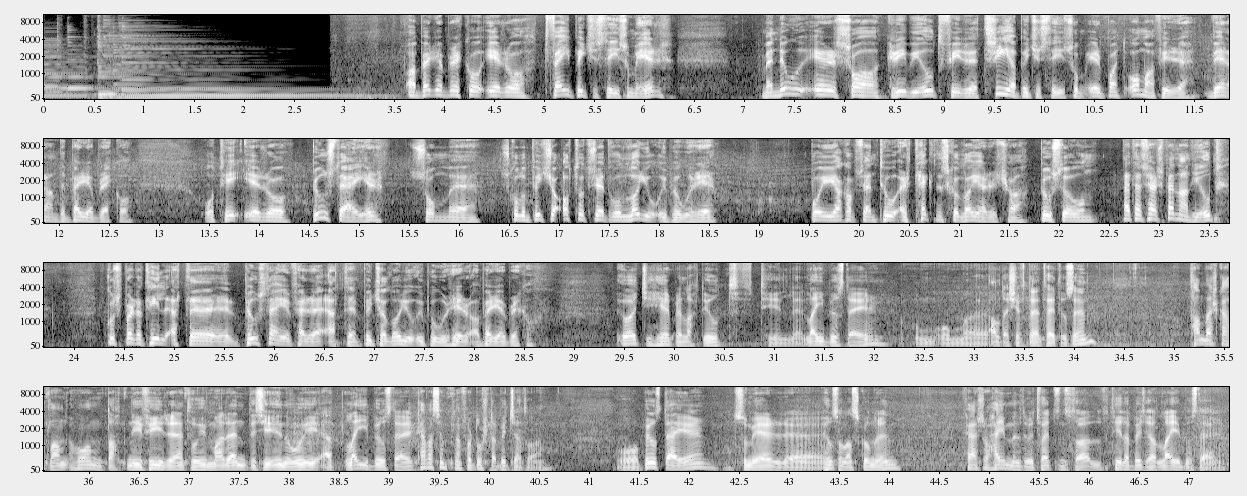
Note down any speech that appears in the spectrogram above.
Av Berjabrekko er jo tvei byggestid som er, men nu er så grivi ut for tre byggestid som er bant oma omanfyrre verande Berjabrekko. Og det er jo bosteier som uh, skulle bygge 38 løyo i boer her. Boi Jakobsen, du er teknisk løyere til bostøven. Dette ser spennende ut. Hvordan spør det til at uh, bosteier for at bygge løyo i boer her av Berjabrekko? øki her ble lagt ut til leibosteier om, om uh, alderskiftet 2000. Tandverskatlan, hon datt ni fire, tog man rente seg inn i at leibosteier, det var simpelthen for dorsta bytja, tror Og bosteier, som er uh, husholdlandskroneren, fær så heimeldur i 2012 til å bygge leibosteier.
